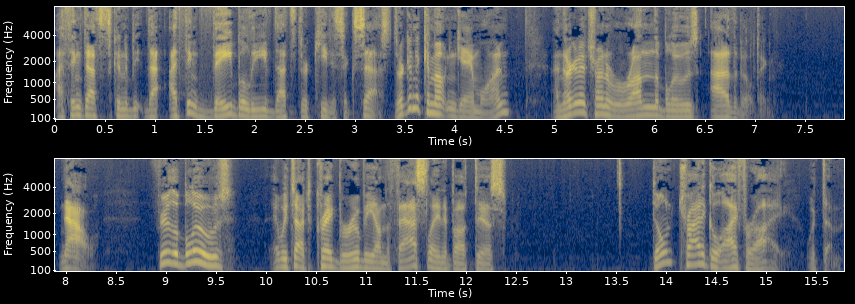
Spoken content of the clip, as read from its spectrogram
I think that's going to be that. I think they believe that's their key to success. They're going to come out in game one, and they're going to try to run the Blues out of the building. Now, if you're the Blues, and we talked to Craig Berube on the fast lane about this, don't try to go eye for eye with them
